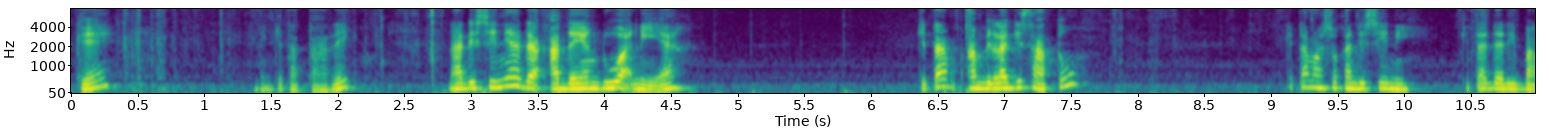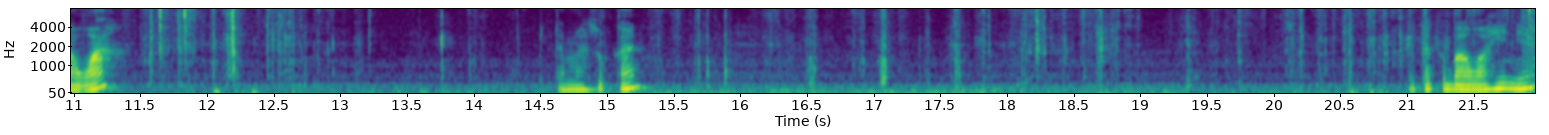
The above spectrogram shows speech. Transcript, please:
Oke, ini kita tarik. Nah di sini ada ada yang dua nih ya. Kita ambil lagi satu. Kita masukkan di sini. Kita dari bawah. Kita masukkan. Kita ke bawahin ya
